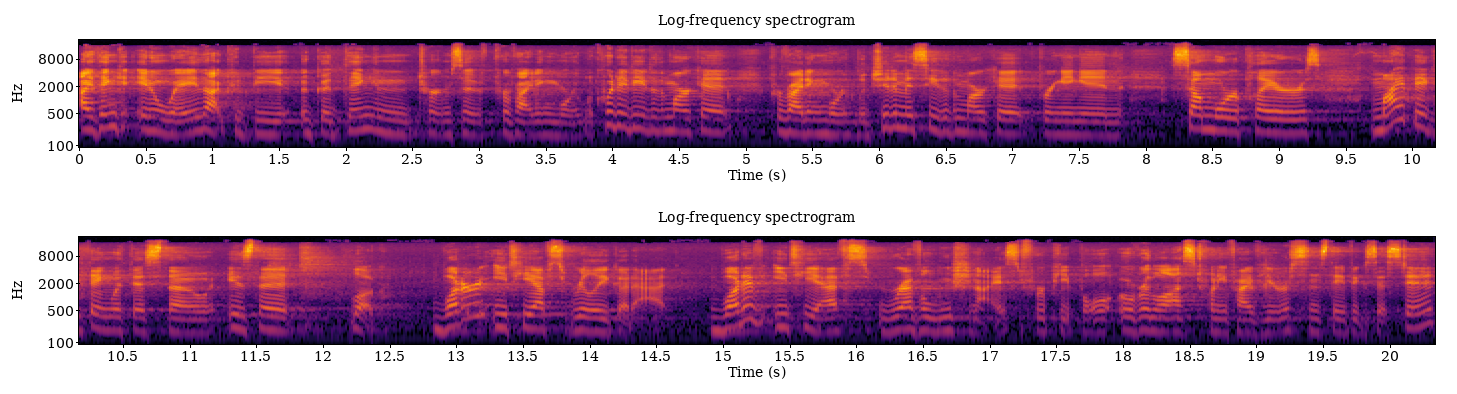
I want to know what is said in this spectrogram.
I think in a way that could be a good thing in terms of providing more liquidity to the market, providing more legitimacy to the market, bringing in some more players. My big thing with this though is that look, what are ETFs really good at? What have ETFs revolutionized for people over the last 25 years since they've existed?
